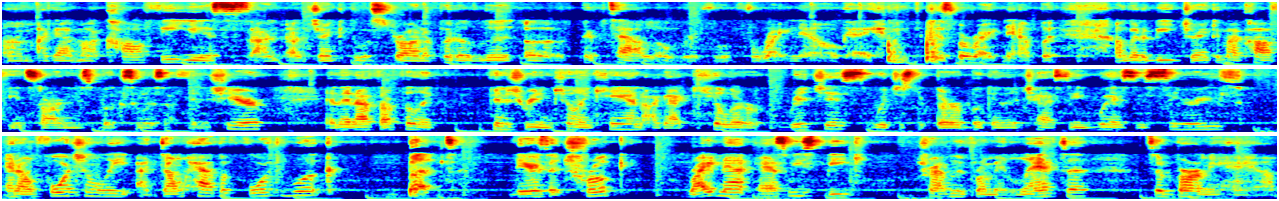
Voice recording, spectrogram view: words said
um, I got my coffee. Yes, I, I drank it through a straw and I put a little uh, paper towel over it for, for right now, okay? Just for right now. But I'm going to be drinking my coffee and starting this book as soon as I finish here. And then after I feel finish reading Killing Kin, I got Killer Riches, which is the third book in the Chassie West series. And unfortunately, I don't have a fourth book, but there's a truck right now as we speak traveling from Atlanta to Birmingham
